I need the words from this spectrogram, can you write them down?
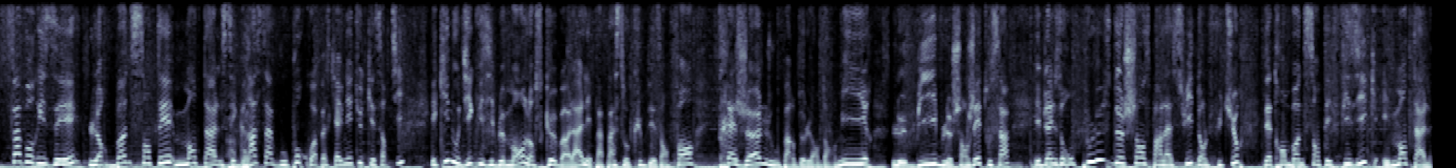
favoriser leur bonne santé mentale. C'est bon grâce à vous. Pourquoi? Parce qu'il y a une étude qui est sortie et qui nous dit que visiblement, lorsque bah, là, les papas s'occupent des enfants très jeunes, je vous parle de l'endormir, le bible, le changer, tout ça, eh bien, ils auront plus de chances par la suite, dans le futur, d'être en bonne santé physique et mentale.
